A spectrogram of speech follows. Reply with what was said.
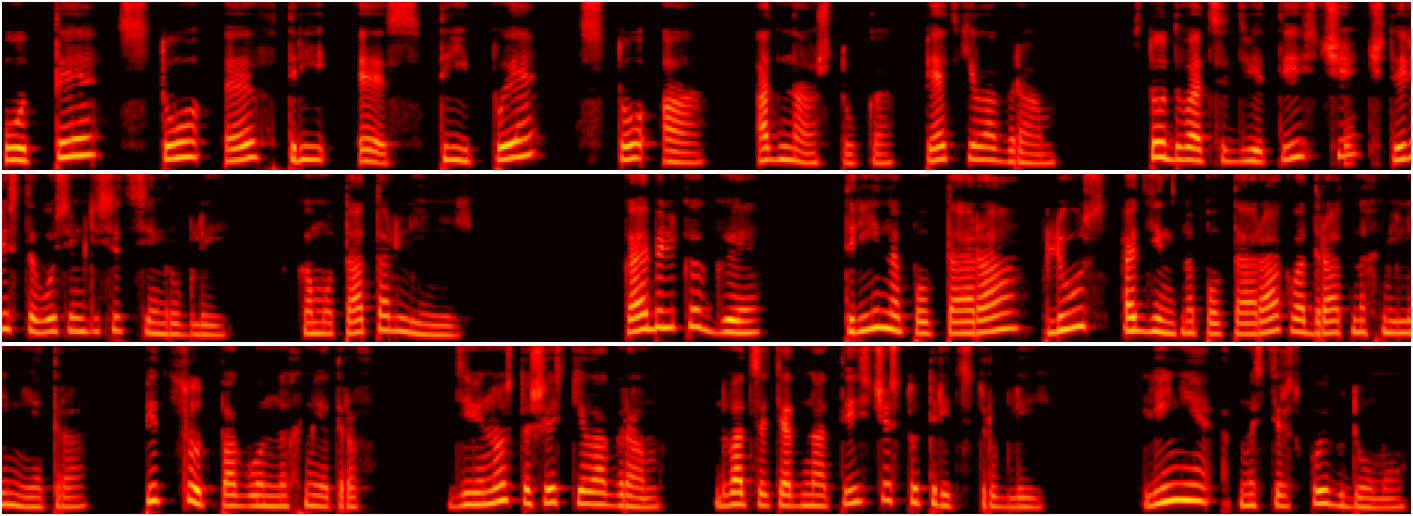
ОТ-100F3С. 3П-100А. Одна штука. 5 килограмм. 122 487 рублей. Коммутатор линий. Кабель КГ 3 на 1,5 плюс 1 на 1,5 квадратных миллиметра. 500 погонных метров. 96 килограмм. 21 130 рублей. Линия от мастерской к дому.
